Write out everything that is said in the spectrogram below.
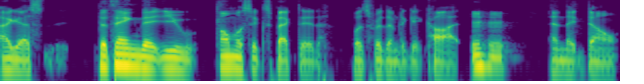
I guess the thing that you almost expected was for them to get caught, mhm. and they don't.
